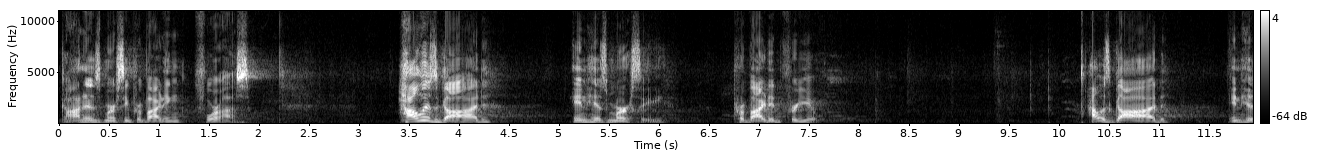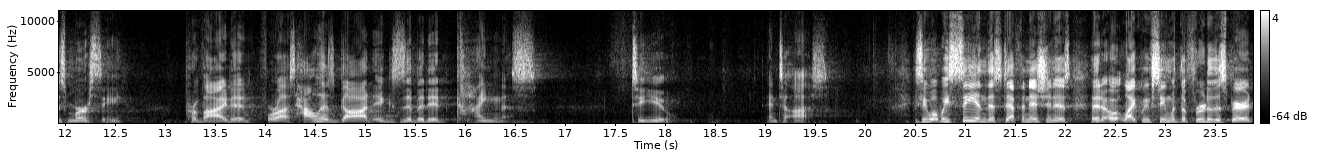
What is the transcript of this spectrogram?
God in His mercy providing for us. How has God, in His mercy, provided for you? How has God, in His mercy, provided for us? How has God exhibited kindness to you and to us? You see, what we see in this definition is that, uh, like we've seen with the fruit of the Spirit,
